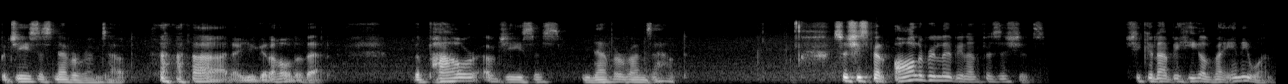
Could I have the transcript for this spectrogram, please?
But Jesus never runs out. now you get a hold of that. The power of Jesus never runs out. So she spent all of her living on physicians. She could not be healed by anyone.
